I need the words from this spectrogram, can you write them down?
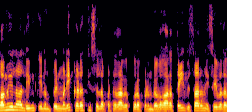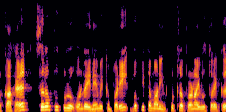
பமேலா லிங் எனும் பெண்மணி கடத்தி செல்லப்பட்டதாக கூறப்படும் விவகாரத்தை விசாரணை செய்வதற்காக சிறப்பு குழு ஒன்றை நியமிக்கும்படி புக்கிட்டமானின் குற்ற புலனாய்வு துறைக்கு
